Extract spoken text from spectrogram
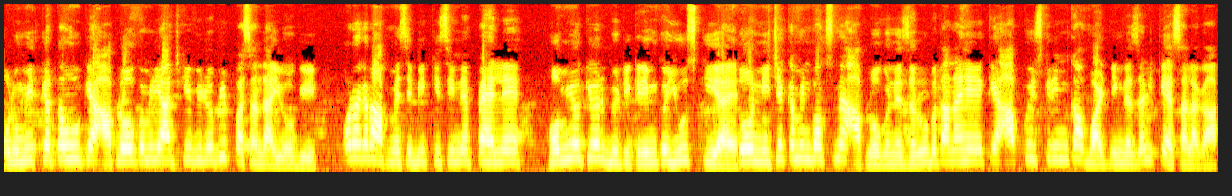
और उम्मीद करता हूँ कि आप लोगों को मेरी आज की वीडियो भी पसंद आई होगी। और अगर आप में से भी किसी ने पहले होम्यो क्योर ब्यूटी क्रीम को यूज़ किया है तो नीचे कमेंट बॉक्स में आप लोगों ने ज़रूर बताना है कि आपको इस क्रीम का व्हाइटनिंग रिज़ल्ट कैसा लगा।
